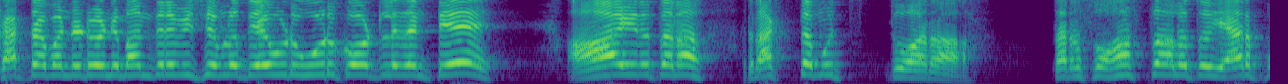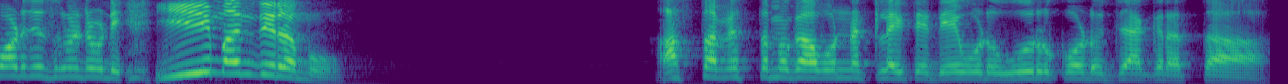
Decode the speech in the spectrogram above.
కట్టబడినటువంటి మందిరం విషయంలో దేవుడు ఊరుకోవట్లేదంటే ఆయన తన రక్తము ద్వారా తన స్వహస్తాలతో ఏర్పాటు చేసుకున్నటువంటి ఈ మందిరము అస్తవ్యస్తముగా ఉన్నట్లయితే దేవుడు ఊరుకోడు జాగ్రత్త.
